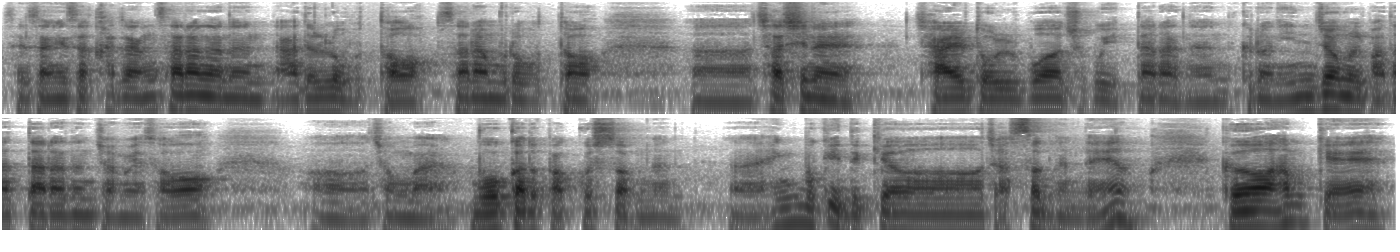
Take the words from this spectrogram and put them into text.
세상에서 가장 사랑하는 아들로부터 사람으로부터 어, 자신을 잘 돌보아주고 있다라는 그런 인정을 받았다라는 점에서 어, 정말 무엇과도 바꿀 수 없는 어, 행복이 느껴졌었는데요. 그와 함께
